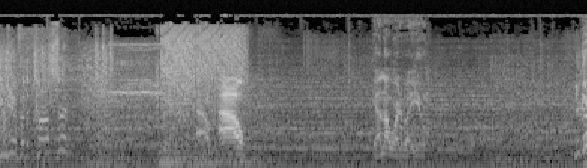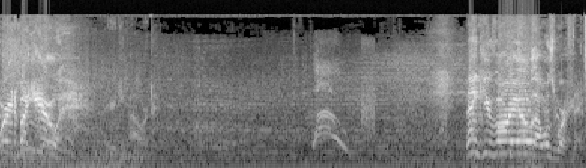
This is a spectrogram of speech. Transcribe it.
You here for the concert? Ow, ow. Yeah, I'm not worried about you. You're Worried about you! You're depowered. Woo! Thank you, Vario. That was worth it.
